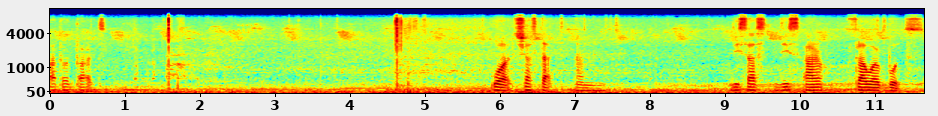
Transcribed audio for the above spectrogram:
upper part. Well just that um, these are, these are flower buds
